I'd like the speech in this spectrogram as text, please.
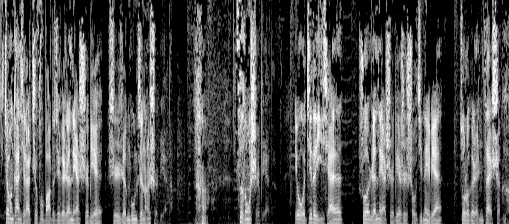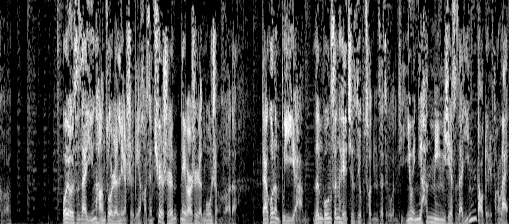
这么看起来，支付宝的这个人脸识别是人工智能识别的，哼，自动识别的。因为我记得以前说人脸识别是手机那边做了个人在审核。我有一次在银行做人脸识别，好像确实那边是人工审核的。但可能不一样，人工审核其实就不存在这个问题，因为你很明显是在引导对方来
